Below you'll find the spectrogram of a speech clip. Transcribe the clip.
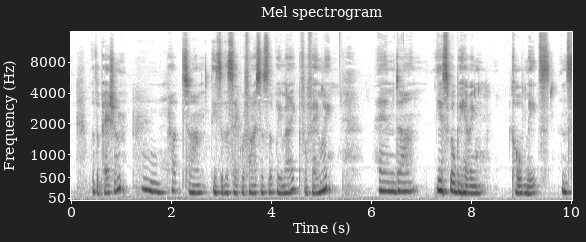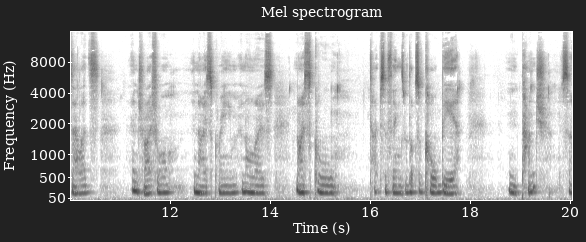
with a passion. Mm. But um, these are the sacrifices that we make for family. And uh, yes, we'll be having cold meats and salads and trifle and ice cream and all those nice, cool types of things with lots of cold beer and punch. So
